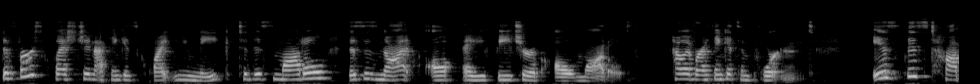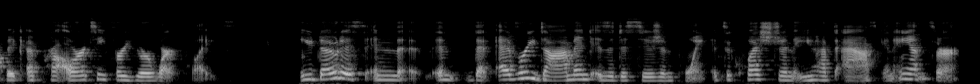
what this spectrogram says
The first question I think is quite unique to this model. This is not all, a feature of all models. However, I think it's important. Is this topic a priority for your workplace? You notice in, the, in that every diamond is a decision point. It's a question that you have to ask and answer.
